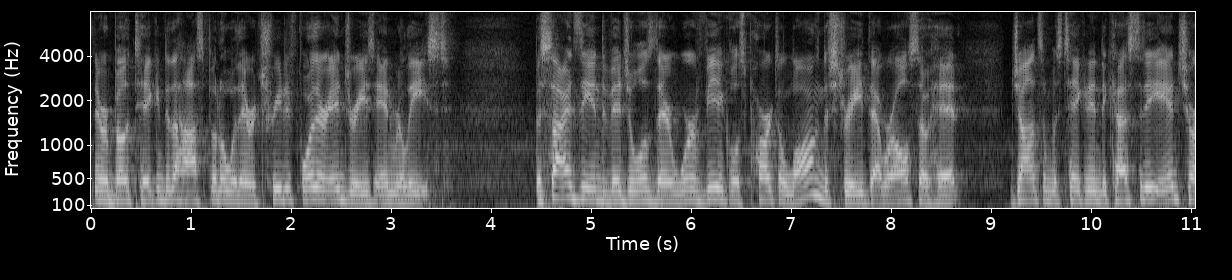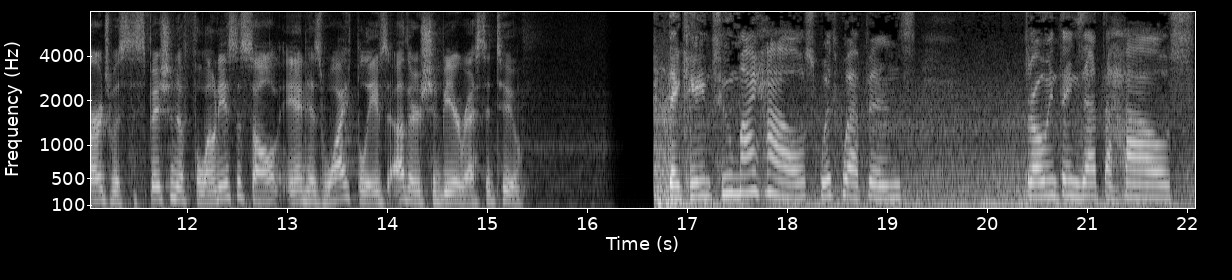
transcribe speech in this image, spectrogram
They were both taken to the hospital where they were treated for their injuries and released. Besides the individuals, there were vehicles parked along the street that were also hit. Johnson was taken into custody and charged with suspicion of felonious assault, and his wife believes others should be arrested too. They came to my house with weapons, throwing things at the house,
